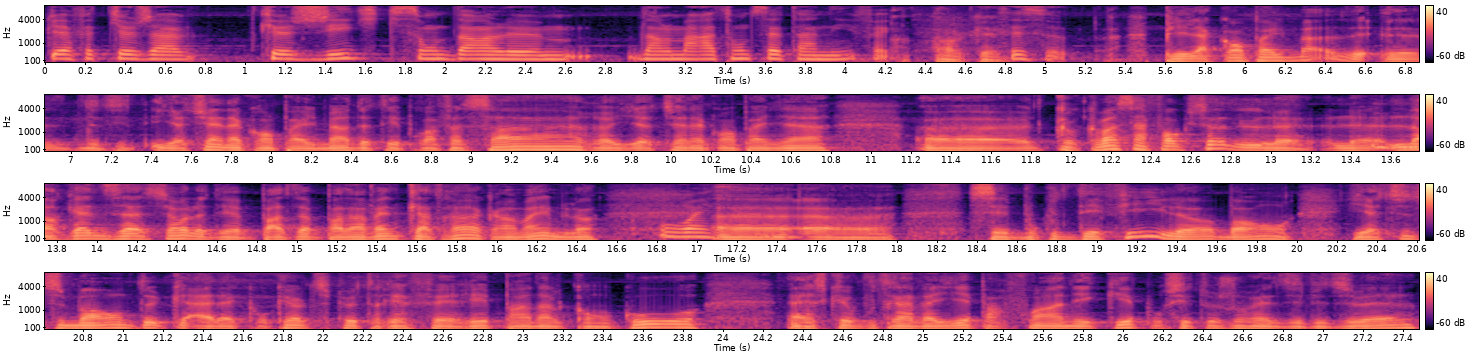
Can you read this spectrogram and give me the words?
qui a fait que j'ai que j'ai qui sont dans le dans le marathon de cette année. Fait OK. c'est ça. Puis l'accompagnement, euh, de- y a-t-il un accompagnement de tes professeurs? Y a-t-il un accompagnement... euh, co- comment ça fonctionne, Mhm. l'organisation pendant pendant 24 heures quand même? Là? Ouais, Euh, euh, c'est beaucoup de défis, là. Bon, y a-t-il du monde avec, auquel tu peux te référer pendant le concours? Est-ce que vous travaillez parfois en équipe ou c'est toujours individuel?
